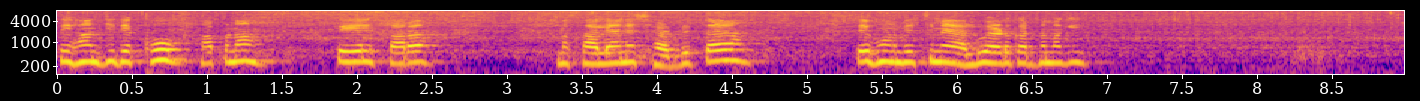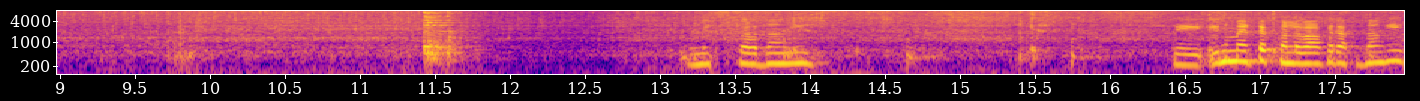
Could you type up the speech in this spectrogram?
ਤੇ ਹਾਂਜੀ ਦੇਖੋ, ਆਪਣਾ ਤੇਲ ਸਾਰਾ ਮਸਾਲਿਆਂ ਨੇ ਛੱਡ ਦਿੱਤਾ ਆ। ਤੇ ਹੁਣ ਵਿੱਚ ਮੈਂ ਆਲੂ ਐਡ ਕਰ ਦਵਾਂਗੀ। ਮਿਕਸ ਕਰ ਦਾਂਗੀ। ਤੇ ਇਹਨੂੰ ਮੈਂ ਢੱਕਣ ਲਗਾ ਕੇ ਰੱਖ ਦਾਂਗੀ।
